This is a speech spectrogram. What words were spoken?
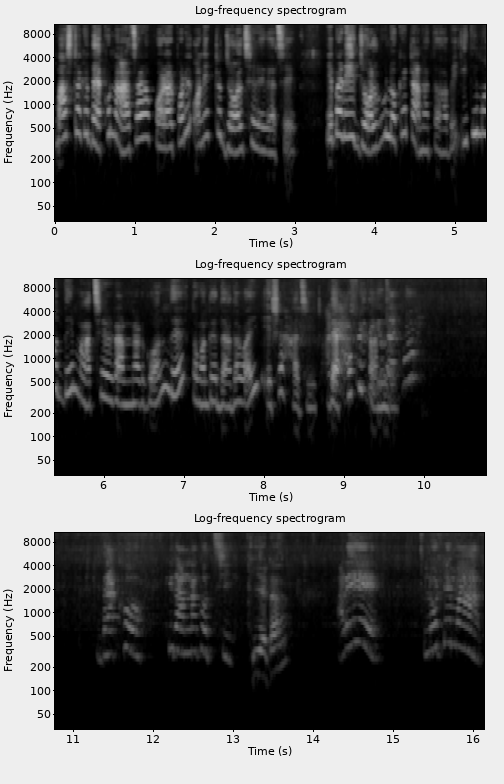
মাছটাকে দেখো নাড়াচাড়া করার পরে অনেকটা জল ছেড়ে গেছে। এবার এই জলগুলোকে টানাতে হবে। ইতিমধ্যে মাছের রান্নার গন্ধে তোমাদের দাদাভাই এসে হাজির। দেখো কি কাণ্ড। দেখো কি রান্না করছি। কি এটা? আরে লোটে মাছ।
